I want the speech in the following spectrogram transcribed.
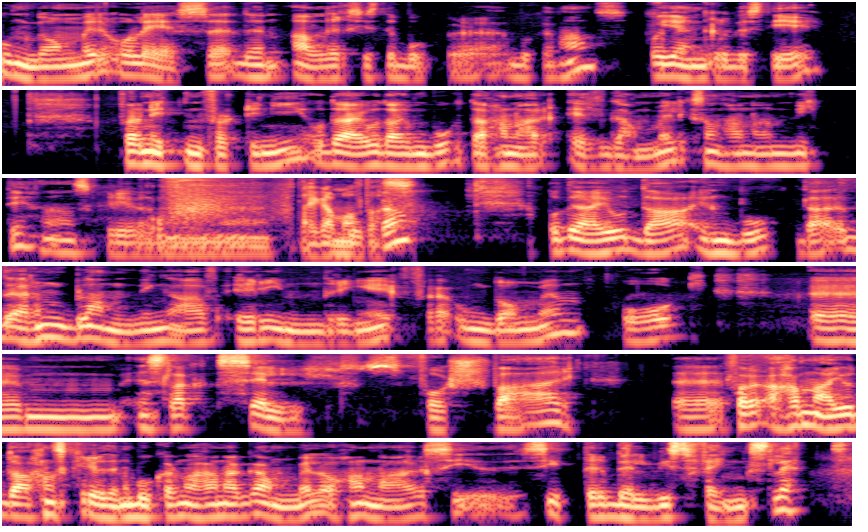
ungdommer å lese den aller siste boken, boken hans, 'På gjengrodde stier' fra 1949. Og det er jo da en bok der han er eldgammel. Han er 90 da han skriver den uh, det er gammelt, boka. Og det er jo da en bok der det er en blanding av erindringer fra ungdommen og um, en slags selvforsvar. Uh, for han er jo da, han skriver denne boka når han er gammel, og han er, sitter delvis fengslet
